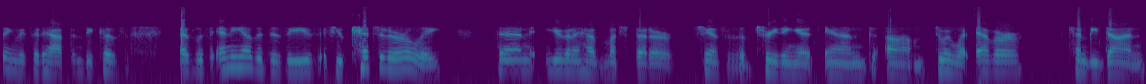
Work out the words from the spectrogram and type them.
thing that could happen because, as with any other disease, if you catch it early, then you're going to have much better chances of treating it and um, doing whatever can be done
